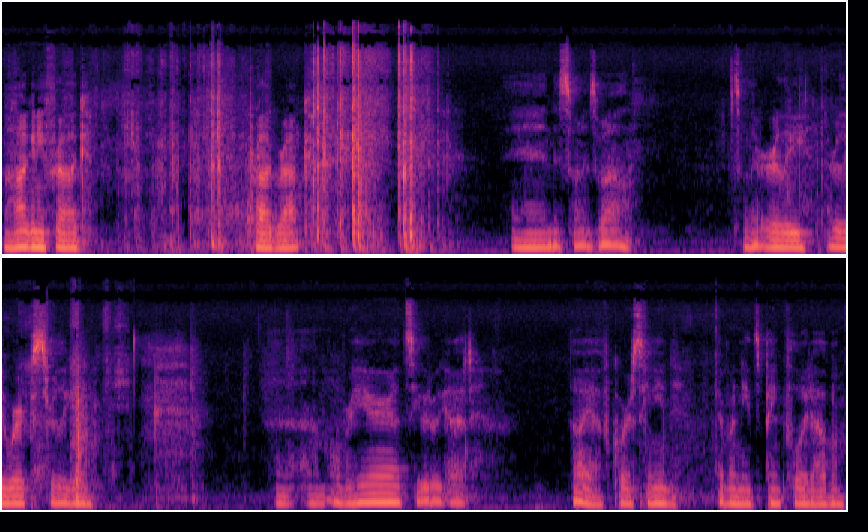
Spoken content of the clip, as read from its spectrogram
Mahogany Frog, Prog Rock, and this one as well. Some of their early, early works, really good. Uh, um, over here, let's see what we got. Oh yeah, of course, you need, everyone needs Pink Floyd album.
